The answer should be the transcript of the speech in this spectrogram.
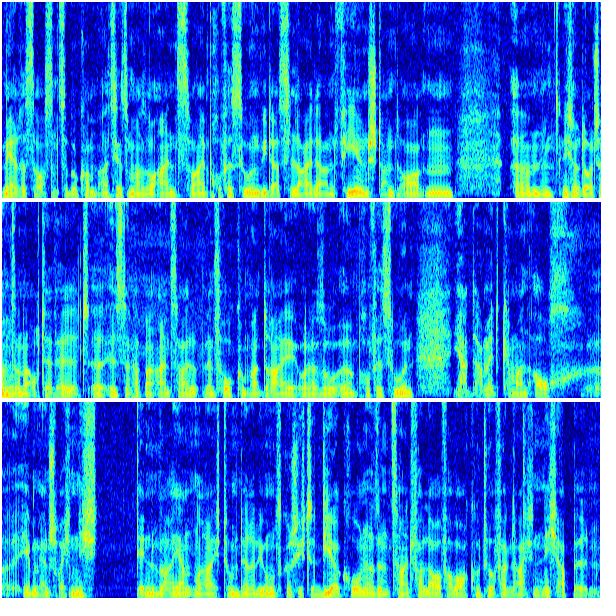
mehr Ressourcen zu bekommen, als jetzt mal so ein, zwei Professuren, wie das leider an vielen Standorten ähm, nicht nur Deutschland, mhm. sondern auch der Welt äh, ist, dann hat man ein, zwei, wenn es hochkommt, mal drei oder so äh, Professuren. Ja, damit kann man auch eben entsprechend nicht den Variantenreichtum der Religionsgeschichte diachron, also im Zeitverlauf, aber auch kulturvergleichend nicht abbilden.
